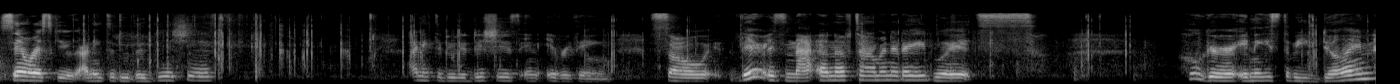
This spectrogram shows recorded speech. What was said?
Send rescue. I need to do the dishes. I need to do the dishes and everything. So there is not enough time in the day, but who girl, it needs to be done.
